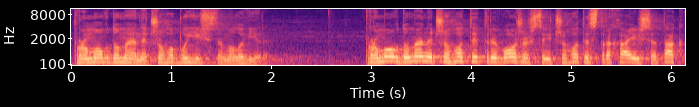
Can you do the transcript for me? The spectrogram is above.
промов до мене, чого боїшся, маловіри? Промов до мене, чого ти тривожишся і чого ти страхаєшся так,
